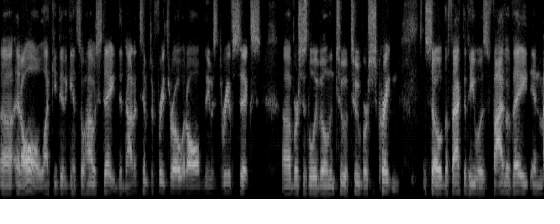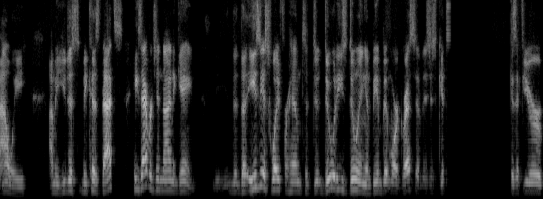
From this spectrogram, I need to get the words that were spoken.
uh, at all, like he did against Ohio State. Did not attempt a free throw at all. He was three of six uh, versus Louisville, and then two of two versus Creighton. So the fact that he was five of eight in Maui, I mean, you just because that's he's averaging nine a game. The, the easiest way for him to do, do what he's doing and be a bit more aggressive is just get because if you're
